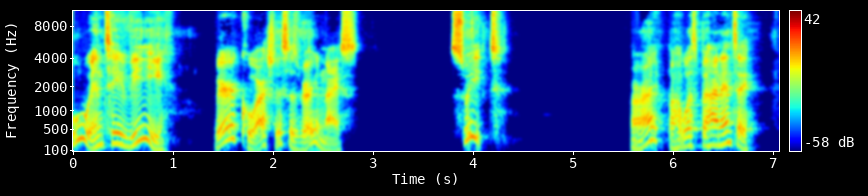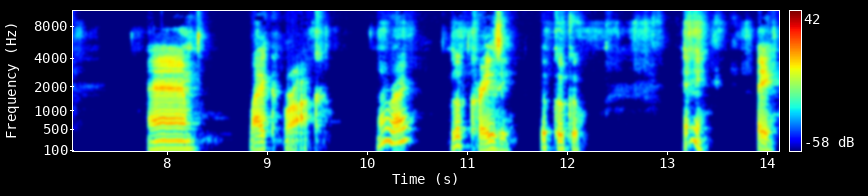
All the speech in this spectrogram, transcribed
Ooh, Entei V. Very cool. Actually, this is very nice. Sweet. All right. What's behind Entei? And like rock. All right. Look crazy. Look cuckoo. Hey. Hey,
